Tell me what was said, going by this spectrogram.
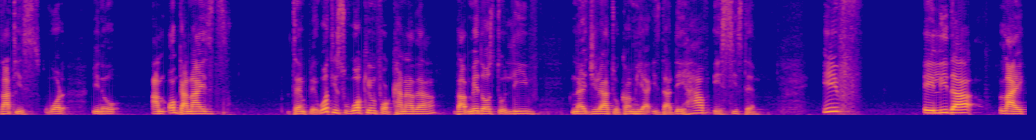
That is what, you know, an organized template. What is working for Canada that made us to leave Nigeria to come here is that they have a system. If a leader like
